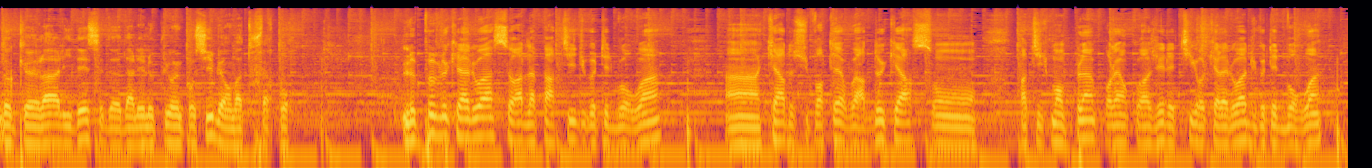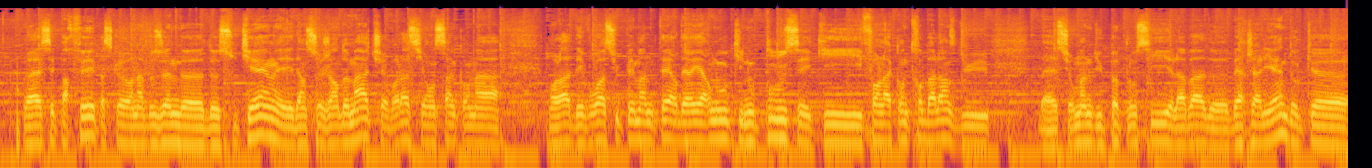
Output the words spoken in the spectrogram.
Donc euh, là, l'idée, c'est d'aller le plus loin possible et on va tout faire pour. Le peuple caladois sera de la partie du côté de Bourgoin. Un quart de supporters, voire deux quarts, sont pratiquement pleins pour aller encourager les Tigres caladois du côté de Bourgoin. Ouais, c'est parfait parce qu'on a besoin de, soutien et dans ce genre de match, voilà, si on sent qu'on a des voix supplémentaires derrière nous qui nous poussent et qui font la contrebalance du, ben, sûrement du peuple aussi là-bas de Bergalien. Donc euh,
